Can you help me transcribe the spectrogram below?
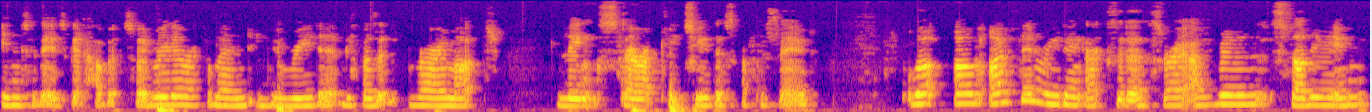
into those good habits. So I really recommend you read it because it very much links directly to this episode. Well, um, I've been reading Exodus, right? I've been studying,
